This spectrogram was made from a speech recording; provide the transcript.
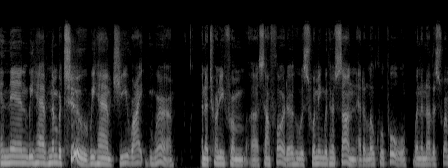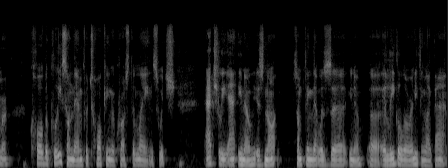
And then we have number two, we have G. Wright Moore, an attorney from uh, South Florida who was swimming with her son at a local pool when another swimmer called the police on them for talking across the lanes, which actually, you know, is not something that was, uh, you know, uh, illegal or anything like that,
